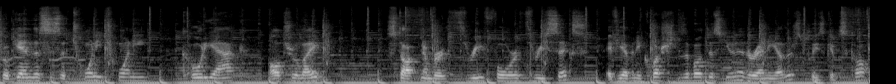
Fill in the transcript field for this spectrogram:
So again, this is a 2020 Kodiak Ultra-Lite, stock number 3436. If you have any questions about this unit or any others, please give us a call.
